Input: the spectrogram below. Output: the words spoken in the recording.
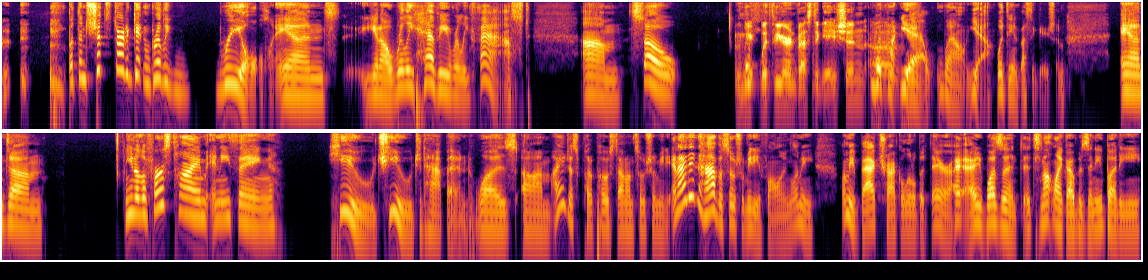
but then shit started getting really real and, you know, really heavy, really fast. Um, so with, with your investigation, with my, yeah, well, yeah, with the investigation, and um, you know, the first time anything huge, huge had happened was um, I just put a post out on social media, and I didn't have a social media following. Let me let me backtrack a little bit there. I, I wasn't. It's not like I was anybody.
